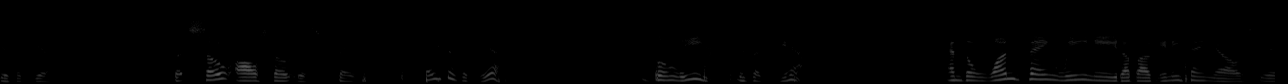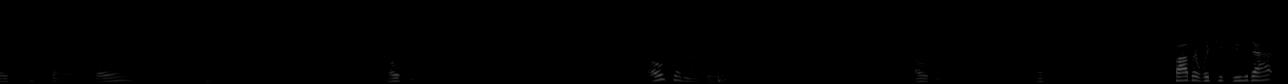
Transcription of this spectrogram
is a gift, but so also is faith. Faith is a gift, belief is a gift. And the one thing we need above anything else is to say, Lord Jesus, open our eyes, open our ears open our hearts. Let's pray. Father, would you do that?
